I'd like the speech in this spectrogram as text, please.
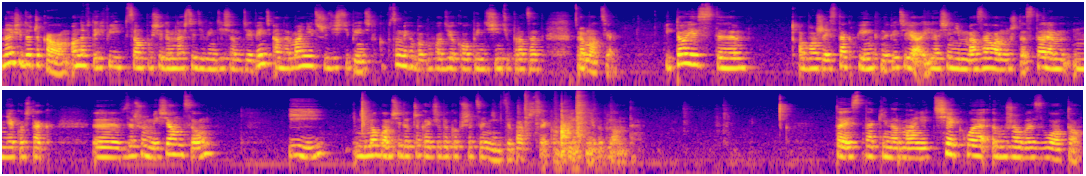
No i się doczekałam. One w tej chwili są po 17,99, a normalnie 35, tylko w sumie chyba wychodzi około 50% promocja. I to jest... Y, o Boże, jest tak piękny. Wiecie, ja, ja się nim mazałam już testerem jakoś tak y, w zeszłym miesiącu i nie mogłam się doczekać, żeby go przecenić. Zobaczcie, jak on pięknie wygląda. To jest takie normalnie ciekłe, różowe złoto.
